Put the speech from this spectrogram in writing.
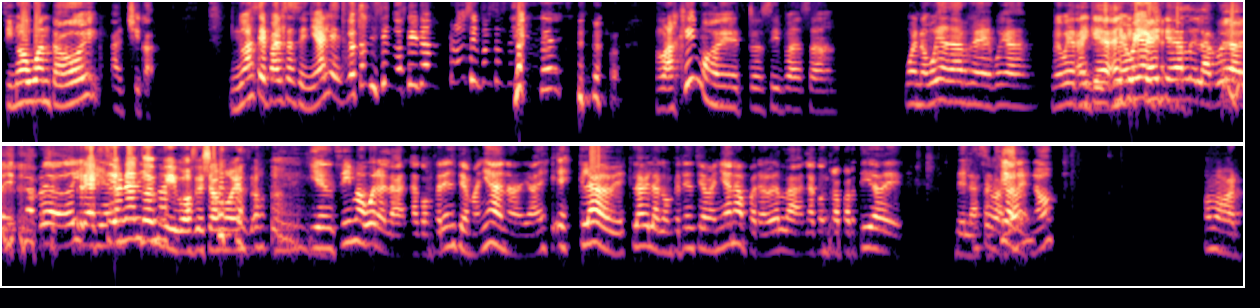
si no aguanta hoy, achicar. ¿No hace falsas señales? ¿Lo estás diciendo así? No hace falsas señales. Rajemos de esto si pasa. Bueno, voy a darle, voy a, me voy a, hay que, hay que, darle la rueda de, la rueda de hoy. Reaccionando en vivo se llamó eso. y encima, bueno, la, conferencia mañana, es, clave, es clave la conferencia mañana para ver la, contrapartida de, las acciones, ¿no? Vamos a ver.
